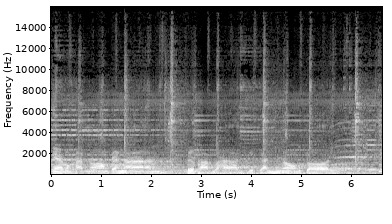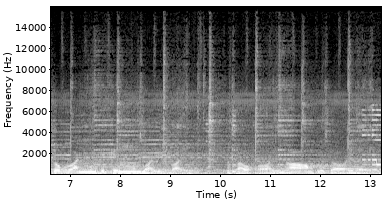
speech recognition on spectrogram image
แม่บังคับน้องแต่งงานหรือทางบ้านจิตกันน้องปล่อยทุกวันคิดถึงบ่อยๆมาเฝ้าคอยน้องที่ซอยเดิน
